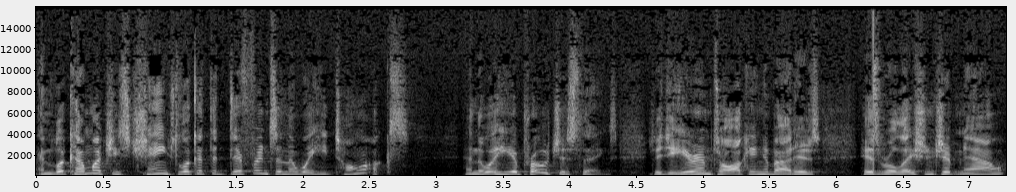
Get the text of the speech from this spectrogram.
And look how much he's changed. Look at the difference in the way he talks and the way he approaches things. Did you hear him talking about his, his relationship now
